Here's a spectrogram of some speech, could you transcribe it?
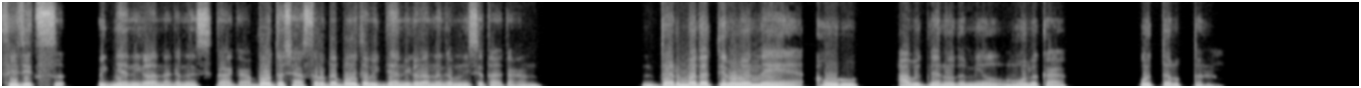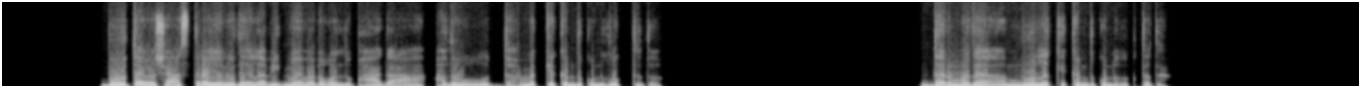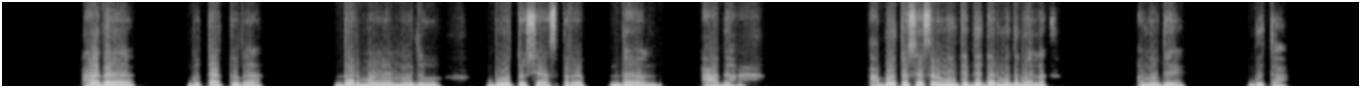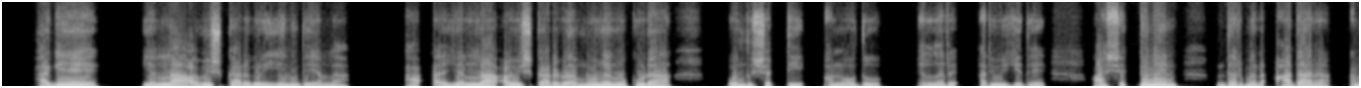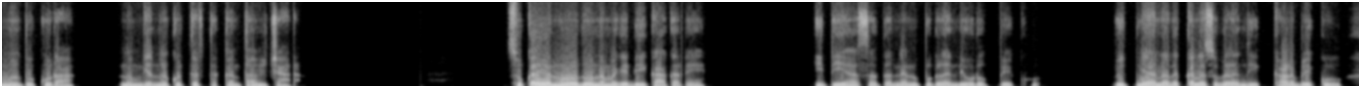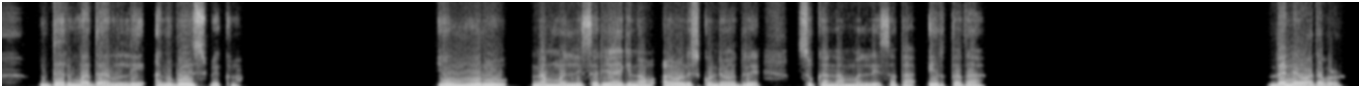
ಫಿಸಿಕ್ಸ್ ವಿಜ್ಞಾನಿಗಳನ್ನ ಗಮನಿಸಿದಾಗ ಬೌದ್ಧಶಾಸ್ತ್ರದ ಬೌದ್ಧ ವಿಜ್ಞಾನಿಗಳನ್ನ ಗಮನಿಸಿದಾಗ, ಧರ್ಮದ ತಿರುಳನ್ನೇ ಅವರು ಆ ವಿಜ್ಞಾನದ ಮೇಲ್- ಮೂಲಕ ಓದ್ ಭೌತ ಶಾಸ್ತ್ರ ಏನಿದೆ ಅಲ್ಲ, ವಿಜ್ಞಾನದ ಒಂದು ಭಾಗ, ಅದು ಧರ್ಮಕ್ಕೆ ಕಂದುಕೊಂಡು ಹೋಗ್ತದ. ಧರ್ಮದ ಮೂಲಕ್ಕೆ ಕಂದುಕೊಂಡು ಹೋಗ್ತದ. ಆದ ಗೊತ್ತಾಗ್ತದ, ಧರ್ಮ ಎನ್ನುವುದು ಭೌತಶಾಸ್ತ್ರದ ಆಧಾರ. ಆ ಭೌತಶಾಸ್ತ್ರ ನಿಂತಿದ್ದೆ ಧರ್ಮದ ಮೇಲೆ ಅನ್ನೋದೇ ಗೊತ್ತಾ? ಹಾಗೆಯೇ ಎಲ್ಲಾ ಆವಿಷ್ಕಾರಗಳು ಏನಿದೆಯಲ್ಲ ಎಲ್ಲಾ ಆವಿಷ್ಕಾರಗಳ ಮೂಲನೂ ಕೂಡ ಒಂದು ಶಕ್ತಿ ಅನ್ನೋದು ಎಲ್ಲರ ಅರಿವಿಗಿದೆ ಆ ಶಕ್ತಿನೇ ಧರ್ಮದ ಆಧಾರ ಅನ್ನೋದು ಕೂಡ ನಮ್ಗೆಲ್ಲ ಗೊತ್ತಿರ್ತಕ್ಕಂಥ ವಿಚಾರ ಸುಖ ಎನ್ನುವುದು ನಮಗೆ ಬೇಕಾದರೆ ಇತಿಹಾಸದ ನೆನಪುಗಳಲ್ಲಿ ಹುಡುಕಬೇಕು, ವಿಜ್ಞಾನದ ಕನಸುಗಳಲ್ಲಿ ಕಾಣಬೇಕು, ಧರ್ಮದಲ್ಲಿ ಅನುಭವಿಸಬೇಕು. ಇವು ಮೂರು ನಮ್ಮಲ್ಲಿ ಸರಿಯಾಗಿ ನಾವು ಅಳವಡಿಸ್ಕೊಂಡೆ ಹೋದ್ರೆ ಸುಖ ನಮ್ಮಲ್ಲಿ ಸತ ಇರ್ತದ. ಧನ್ಯವಾದಗಳು.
